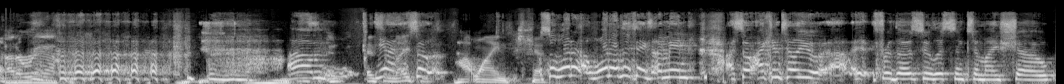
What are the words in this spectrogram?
Not a ramp. Um, and some yeah, nice so hot wine. Yeah. So what? What other things? I mean, so I can tell you uh, for those who listen to my show,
